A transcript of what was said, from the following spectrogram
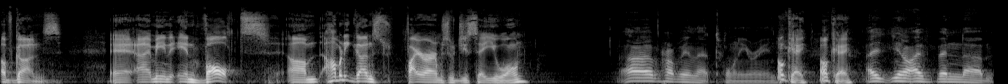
of guns. Uh, I mean, in vaults. Um, how many guns, firearms, would you say you own? Uh, probably in that twenty range. Okay. Okay. I, you know, I've been um,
